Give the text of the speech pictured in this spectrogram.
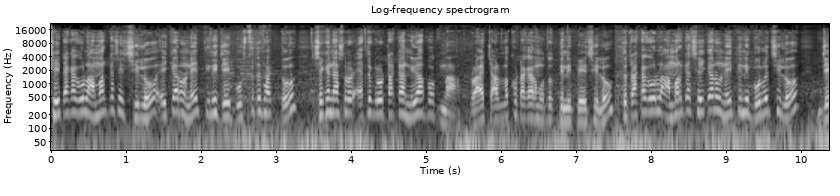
সেই টাকাগুলো আমার কাছে ছিল, এই কারণে তিনি যেই বস্তিতে থাকতো, সেখানে আসলে এতগুলো টাকা নিরাপদ না। প্রায় চার লক্ষ টাকার মতো তিনি পেয়েছিল। তো টাকাগুলো আমার কাছে এই কারণেই তিনি বলেছিল যে,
